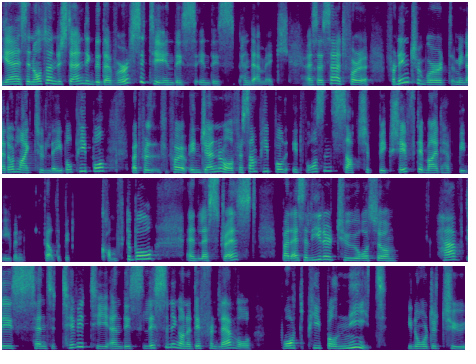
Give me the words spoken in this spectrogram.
yes and also understanding the diversity in this in this pandemic. As i said for for an introvert i mean i don't like to label people but for for in general for some people it wasn't such a big shift. They might have been even felt a bit comfortable and less stressed. But as a leader to also have this sensitivity and this listening on a different level what people need in order to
